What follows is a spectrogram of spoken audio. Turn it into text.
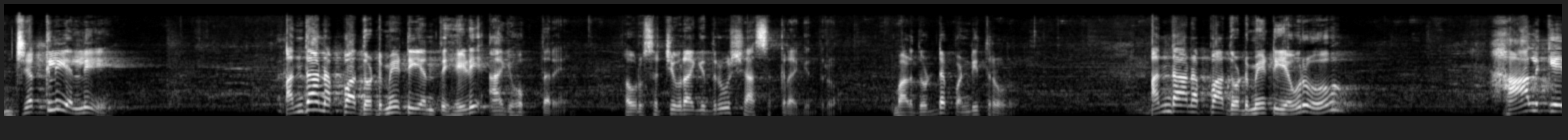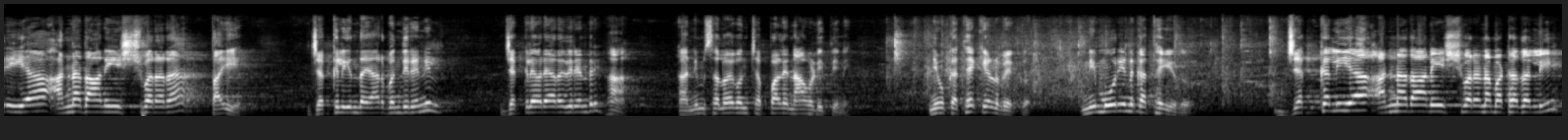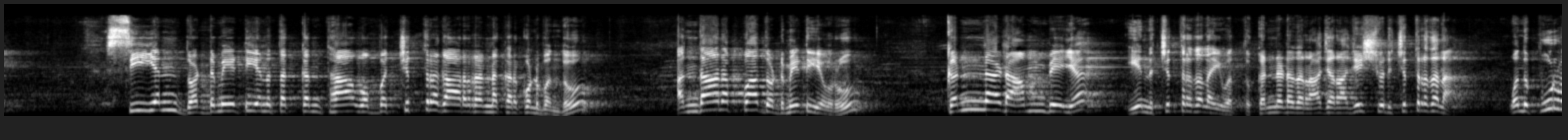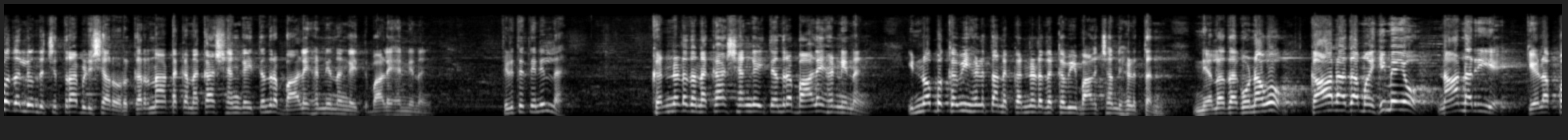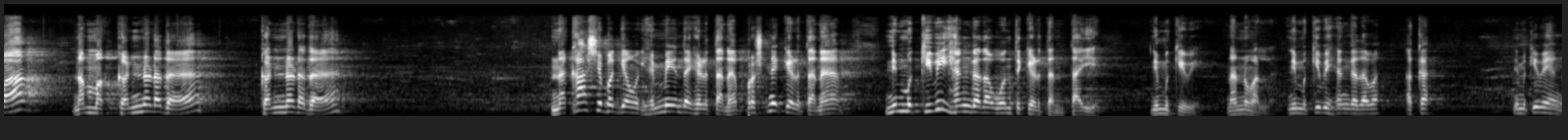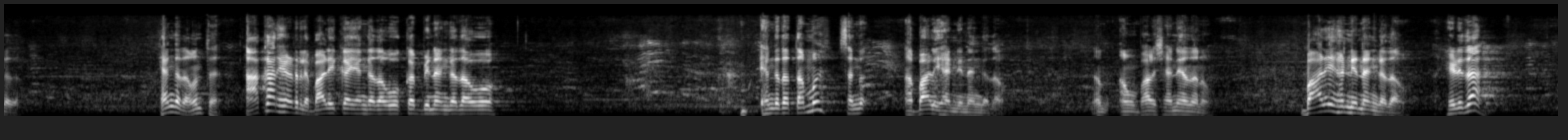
ಜಕ್ಲಿಯಲ್ಲಿ ಅಂದಾನಪ್ಪ ದೊಡ್ಡಮೇಟಿ ಅಂತ ಹೇಳಿ ಆಗಿ ಹೋಗ್ತಾರೆ. ಅವರು ಸಚಿವರಾಗಿದ್ದರು ಶಾಸಕರಾಗಿದ್ದರು ಭಾಳ ದೊಡ್ಡ ಪಂಡಿತರವರು. ಅಂದಾನಪ್ಪ ದೊಡ್ಡಮೇಟಿಯವರು ಹಾಲ್ಕೆರೆಯ ಅನ್ನದಾನೇಶ್ವರರ ತಾಯಿ. ಜಕ್ಕಲಿಯಿಂದ ಯಾರು ಬಂದಿರೇನಿಲ್ಲ ಜಕ್ಕಲಿ ಅವ್ರು ಯಾರು ಅದಿರೇನ್ರಿ ಹಾಂ. ಹಾಂ ನಿಮ್ಮ ಸಲುವಾಗಿ ಒಂದು ಚಪ್ಪಾಳೆ ನಾ ಹೊಡಿತೀನಿ. ನೀವು ಕಥೆ ಕೇಳಬೇಕು. ನಿಮ್ಮೂರಿನ ಕಥೆ ಇದು. ಜಕ್ಕಲಿಯ ಅನ್ನದಾನೇಶ್ವರನ ಮಠದಲ್ಲಿ ಸಿ ಎನ್ ದೊಡ್ಡಮೇಟಿ ಅನ್ನತಕ್ಕಂಥ ಒಬ್ಬ ಚಿತ್ರಗಾರರನ್ನು ಕರ್ಕೊಂಡು ಬಂದು ಅಂದಾನಪ್ಪ ದೊಡ್ಡಮೇಟಿಯವರು ಕನ್ನಡಾಂಬೆಯ ಏನು ಚಿತ್ರದಲ್ಲ ಇವತ್ತು? ಕನ್ನಡದ ರಾಜರಾಜೇಶ್ವರಿ ಚಿತ್ರದಲ್ಲ ಒಂದು ಪೂರ್ವದಲ್ಲಿ ಒಂದು ಚಿತ್ರ ಬಿಡಿಸ್ಯಾರ ಅವರು. ಕರ್ನಾಟಕ ನಕಾಶೆ ಹೆಂಗೈತೆ ಅಂದ್ರೆ ಬಾಳೆಹಣ್ಣಿನಂಗೈತೆ, ಬಾಳೆಹಣ್ಣಿನಂಗೆ. ತಿಳಿತೈತೇನಿಲ್ಲ? ಕನ್ನಡದ ನಕಾಶೆ ಹೆಂಗೈತೆ ಅಂದ್ರೆ ಬಾಳೆಹಣ್ಣಿನಂಗೆ. ಇನ್ನೊಬ್ಬ ಕವಿ ಹೇಳ್ತಾನೆ, ಕನ್ನಡದ ಕವಿ ಭಾಳ ಚಂದ ಹೇಳ್ತಾನೆ, ನೆಲದ ಗುಣವೋ, ಕಾಲದ ಮಹಿಮೆಯೋ ನಾನರಿಯೆ. ಕೇಳಪ್ಪ, ನಮ್ಮ ಕನ್ನಡದ ಕನ್ನಡದ ನಕಾಶೆ ಬಗ್ಗೆ ಅವಾಗ ಹೆಮ್ಮೆಯಿಂದ ಹೇಳ್ತಾನೆ, ಪ್ರಶ್ನೆ ಕೇಳ್ತಾನೆ, ನಿಮ್ಮ ಕಿವಿ ಹೆಂಗದವು? ಅಂತ ಕೇಳ್ತಾನೆ, ತಾಯಿ, ನಿಮ್ಮ ಕಿವಿ. ನನ್ನವಲ್ಲ. ನಿಮ್ಮ ಕಿವಿ ಹೆಂಗದವ? ಅಕ್ಕ, ನಿಮ್ಮ ಕಿವಿ ಹೆಂಗದ ಹೆಂಗದಾವಂತ? ಆಕಾರ ಹೇಳ್ರಲ್ಲ, ಬಾಳಿಕಾಯಿ ಹೆಂಗದಾವೋ, ಕಬ್ಬಿನ ಹೆಂಗದಾವೋ? ಹೆಂಗದ ತಮ್ಮ? ಸಂಗ ಬಾಳೆಹಣ್ಣಿನ ಹಂಗದಾವ? ಅವ ಭಾಳ ಶಾನೆ ಅದ ನಾವು ಬಾಳೆಹಣ್ಣಿನ ಹಂಗದಾವ? ಹೇಳಿದ?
